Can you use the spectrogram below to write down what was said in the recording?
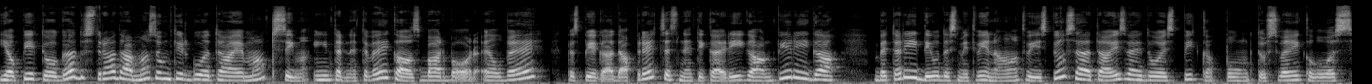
Jau piekto gadu strādā mazumtirgotāja Maksima interneta veikals Barbora LV, kas piegādā preces ne tikai Rīgā un Pierīgā, bet arī 21. Latvijas pilsētā izveidojas pika punktus veikalos.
